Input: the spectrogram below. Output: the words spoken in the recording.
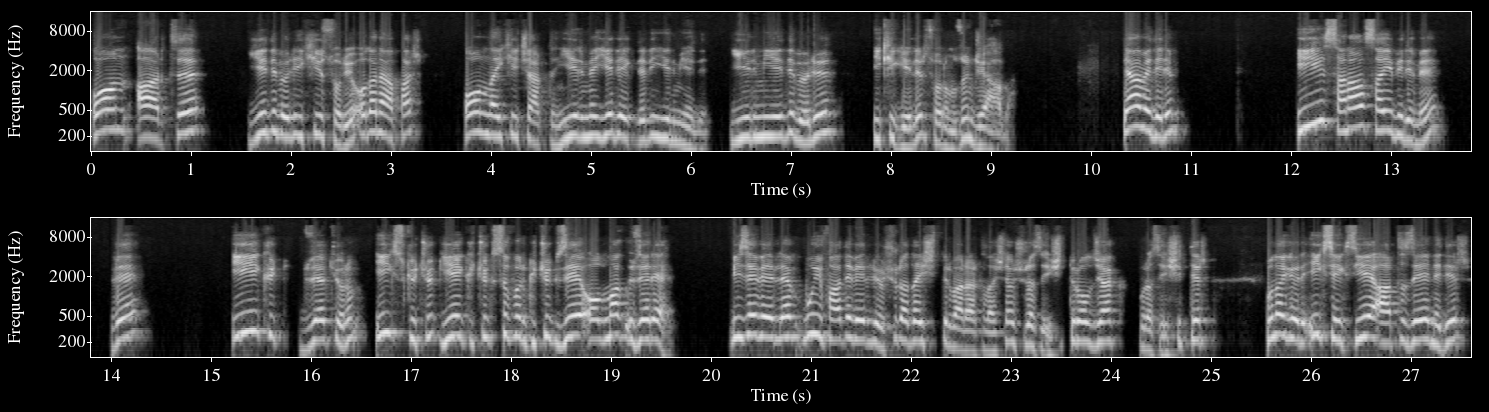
10 artı 7 bölü 2'yi soruyor. O da ne yapar? 10 ile 2'yi çarptın. 20. 7 ekledin 27. 27 bölü 2 gelir sorumuzun cevabı. Devam edelim. i sanal sayı birimi ve i düzeltiyorum. x küçük, y küçük, 0 küçük, z olmak üzere bize verilen bu ifade veriliyor. Şurada eşittir var arkadaşlar. Şurası eşittir olacak. Burası eşittir. Buna göre x eksi y artı z nedir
